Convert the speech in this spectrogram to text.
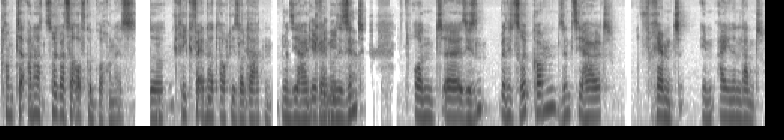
kommt er anders zurück, als er aufgebrochen ist. Also Krieg verändert auch die Soldaten, wenn sie heimkehren. Und sie Definitiv, sind, und äh, sie sind, wenn sie zurückkommen, sind sie halt fremd im eigenen Land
